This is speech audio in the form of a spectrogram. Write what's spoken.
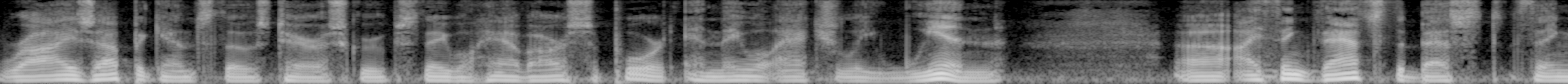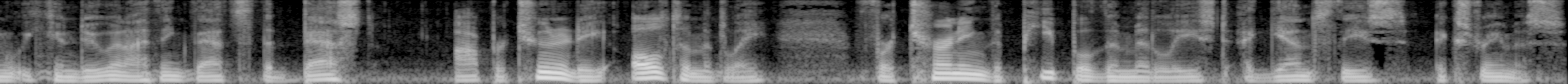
rise up against those terrorist groups, they will have our support and they will actually win uh, I think that's the best thing we can do, and I think that's the best opportunity ultimately for turning the people of the Middle East against these extremists.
